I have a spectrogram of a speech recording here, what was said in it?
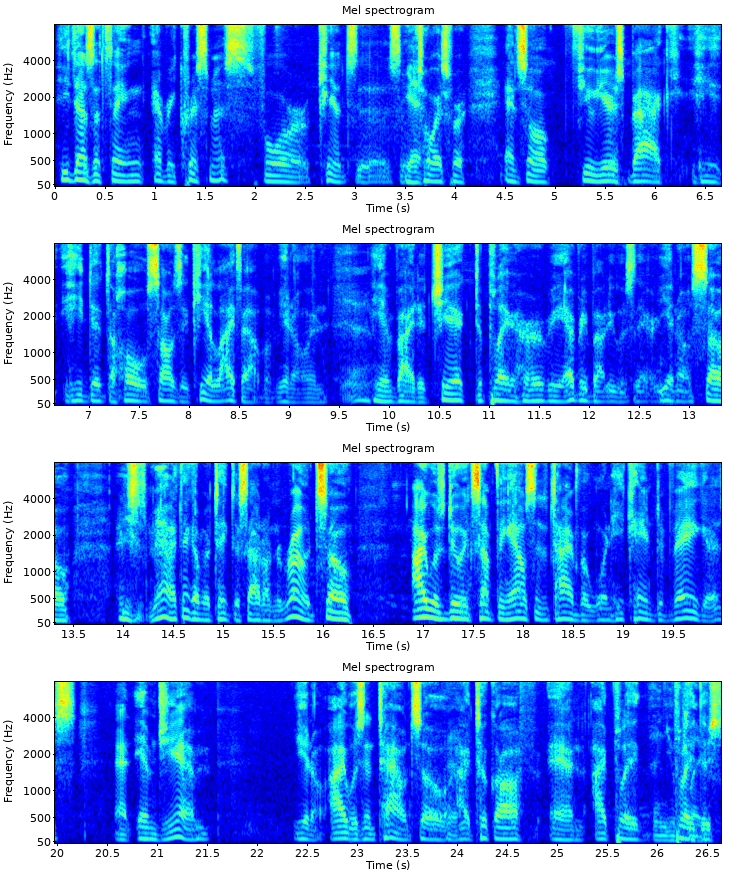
He does a thing every Christmas for kids, uh, some Yeah. toys for, and so a few years back he he did the whole Songs of of Life album, you know, and Yeah. he invited Chick to play Herbie. Everybody was there, you know. So he says, "Man, I think I'm gonna take this out on the road." So I was doing something else at the time, but when he came to Vegas at MGM, you know, I was in town, so Yeah. I took off and I played And played, played- this,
